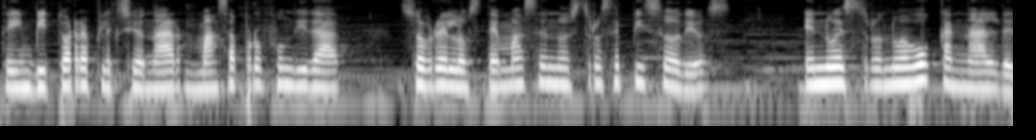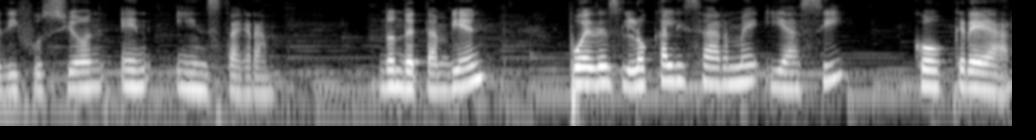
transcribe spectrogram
Te invito a reflexionar más a profundidad sobre los temas en nuestros episodios en nuestro nuevo canal de difusión en Instagram, donde también puedes localizarme y así co-crear.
